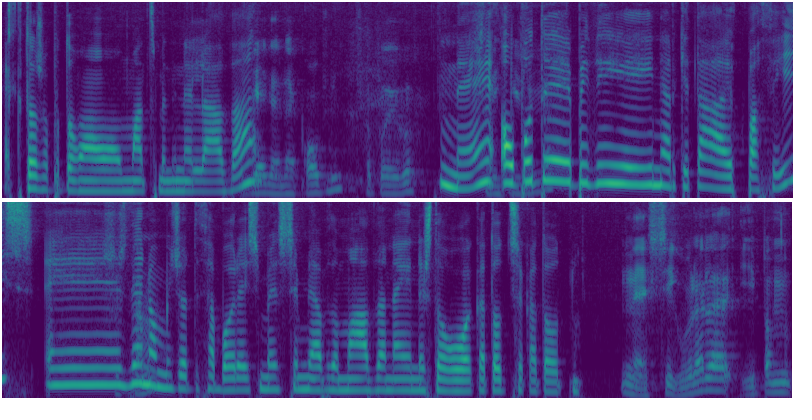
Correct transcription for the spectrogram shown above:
εκτός από το μάτς με την Ελλάδα. Για έναν ακόμη, θα πω εγώ. Ναι, Συνεχίζουμε. οπότε επειδή είναι αρκετά ευπαθής, ε, Σωστά. δεν νομίζω ότι θα μπορέσει μέσα σε μια εβδομάδα να είναι στο 100% του. Ναι, σίγουρα, αλλά είπαμε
